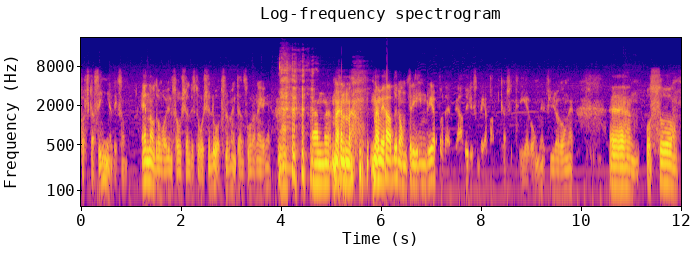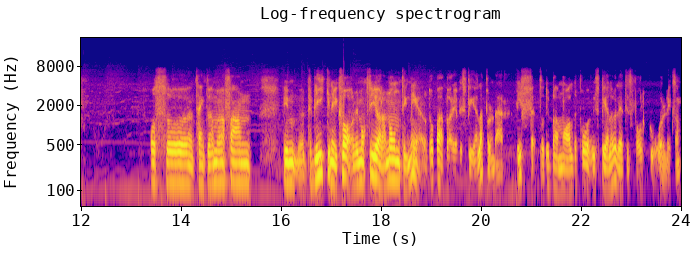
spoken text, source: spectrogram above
första singeln liksom. En av dem var ju en Social Distortion-låt så det var inte ens våran egen. men, men, men vi hade de tre inrepade. Vi hade liksom repat kanske tre gånger, fyra gånger. Eh, och så och så tänkte vi, ja, men vad fan, vi, publiken är ju kvar, vi måste göra någonting mer. Och då bara började vi spela på den där riffet och det bara malde på. Vi spelade väl det tills folk går liksom.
